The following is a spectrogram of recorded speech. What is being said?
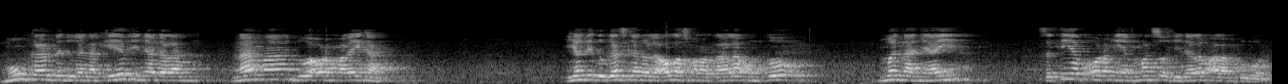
Munkar dan juga Nakir ini adalah nama dua orang malaikat yang ditugaskan oleh Allah SWT untuk menanyai setiap orang yang masuk di dalam alam kubur.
